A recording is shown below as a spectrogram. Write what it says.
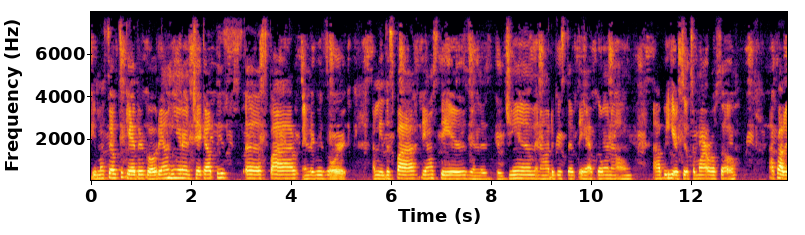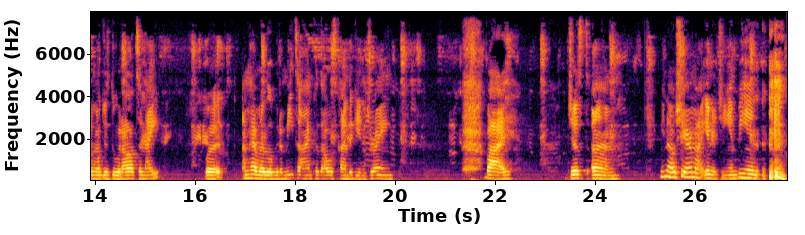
get myself together, go down here and check out this uh, spa and the resort. I mean, the spa downstairs and the, the gym and all the good stuff they have going on. I'll be here till tomorrow, so I probably won't just do it all tonight. But I'm having a little bit of me time because I was kind of getting drained by just, um, you know, sharing my energy and being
